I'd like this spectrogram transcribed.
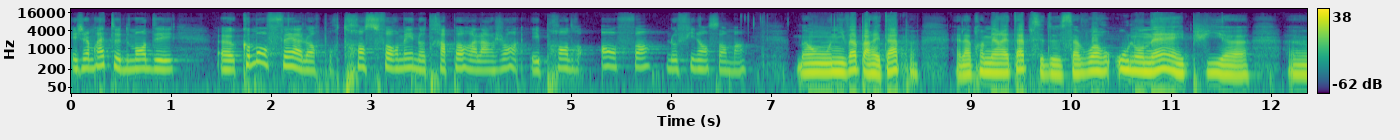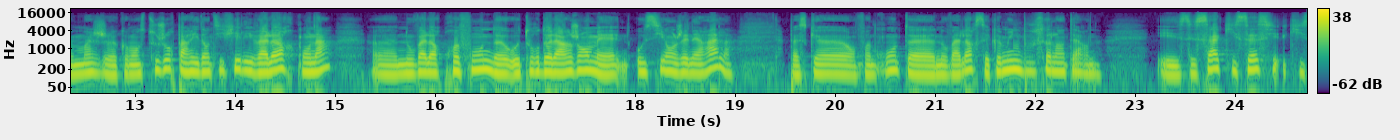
et j'aimerais te demander euh, comment on fait alors pour transformer notre rapport à l'argent et prendre enfin nos finances en main? Ben, on y va par étapes. La première étape, c'est de savoir où l'on est. Et puis, euh, moi, je commence toujours par identifier les valeurs qu'on a, nos valeurs profondes autour de l'argent, mais aussi en général. Parce que, en fin de compte, nos valeurs, c'est comme une boussole interne. Et c'est ça qui sait si, qui,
